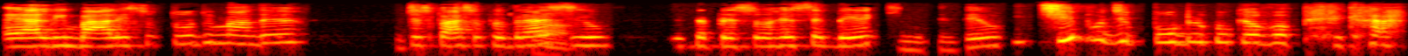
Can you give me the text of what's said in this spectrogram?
ela embala isso tudo e manda despacho para o tá. Brasil. Tá. Essa pessoa receber aqui, entendeu? Que tipo de público que eu vou pegar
